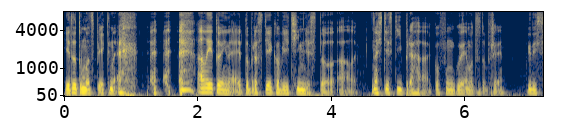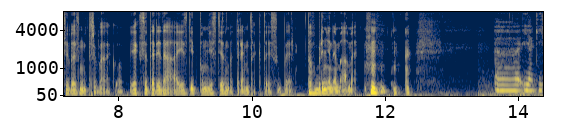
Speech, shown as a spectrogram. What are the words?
je to tu moc pěkné, ale je to jiné, je to prostě jako větší město, ale naštěstí Praha jako funguje moc dobře. Když si vezmu třeba, jako, jak se tady dá jezdit po městě s metrem, tak to je super. To v Brně nemáme. Uh, jaký,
